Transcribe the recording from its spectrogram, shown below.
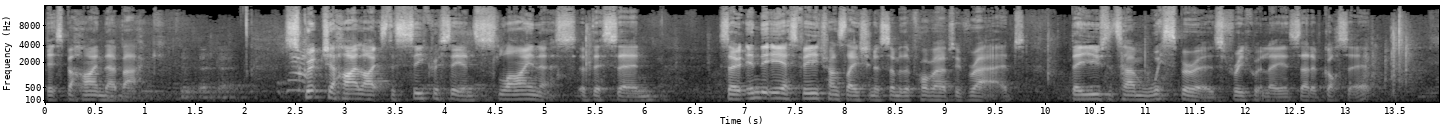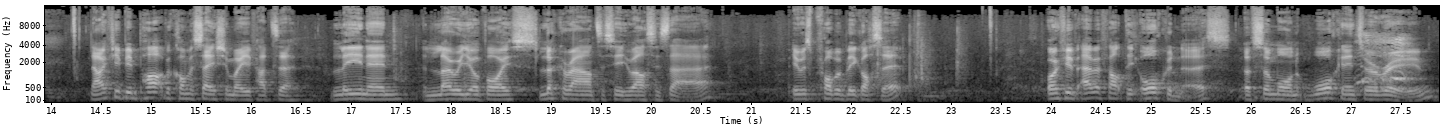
it's behind their back. Scripture highlights the secrecy and slyness of this sin. So, in the ESV translation of some of the Proverbs we've read, they use the term whisperers frequently instead of gossip. Now, if you've been part of a conversation where you've had to lean in and lower your voice, look around to see who else is there, it was probably gossip. Or if you've ever felt the awkwardness of someone walking into a room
